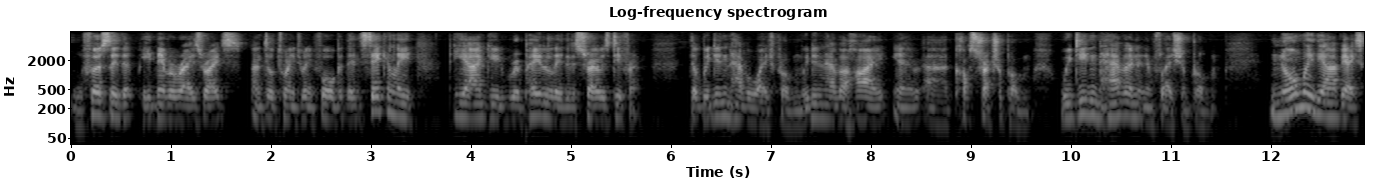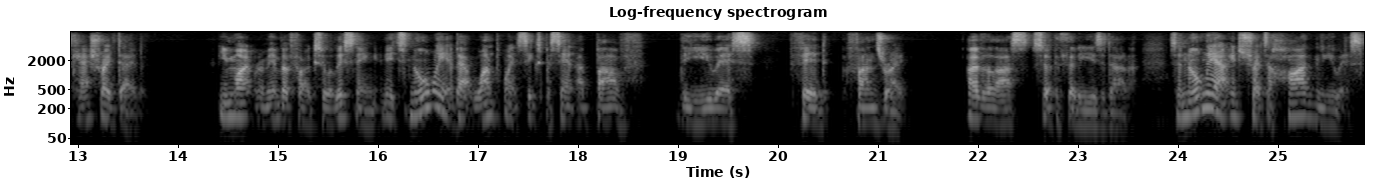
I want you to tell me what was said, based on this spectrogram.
well, firstly, that he'd never raise rates until 2024, but then secondly, he argued repeatedly that Australia was different, that we didn't have a wage problem, we didn't have a high you know, uh, cost structure problem, we didn't have an inflation problem. Normally, the RBA's cash rate, David, you might remember, folks who are listening, it's normally about 1.6% above the US Fed funds rate over the last circa 30 years of data. So normally our interest rates are higher than the US.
